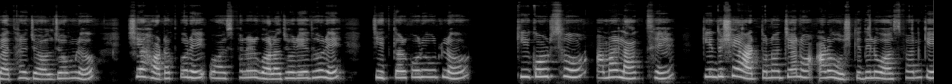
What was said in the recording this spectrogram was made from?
ব্যথার জল জমল, সে হঠাৎ করেই ওয়াসফানের গলা জড়িয়ে ধরে চিৎকার করে উঠল, কি করছ? আমার লাগছে। কিন্তু সে আর্তনাদ যেন আরও উস্কে দিল ওয়াসফানকে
